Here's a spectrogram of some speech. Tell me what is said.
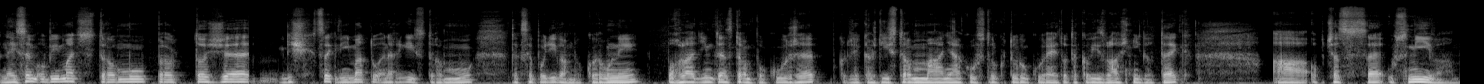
Nejsem objímač stromu, protože když chce vnímat tu energii stromu, tak se podívám do koruny, pohladím ten strom po kůře, protože každý strom má nějakou strukturu kůře, je to takový zvláštní dotek a občas se usmívám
